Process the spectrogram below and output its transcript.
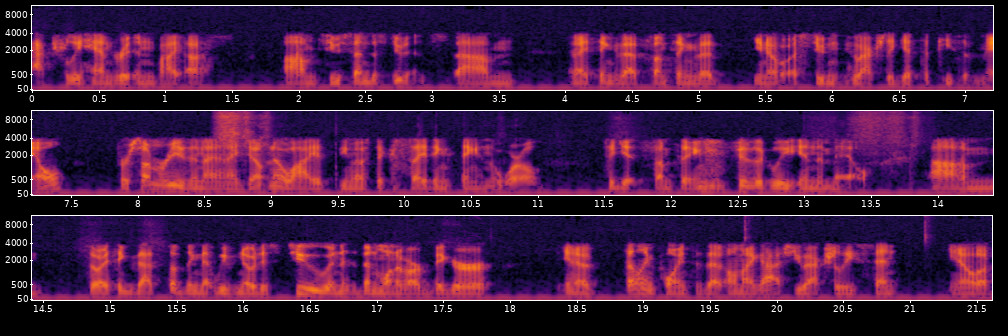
actually handwritten by us um, to send to students. Um, and I think that's something that you know a student who actually gets a piece of mail for some reason, and I don't know why, it's the most exciting thing in the world to get something physically in the mail. Um, so I think that's something that we've noticed too, and has been one of our bigger you know selling points is that oh my gosh, you actually sent you know a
